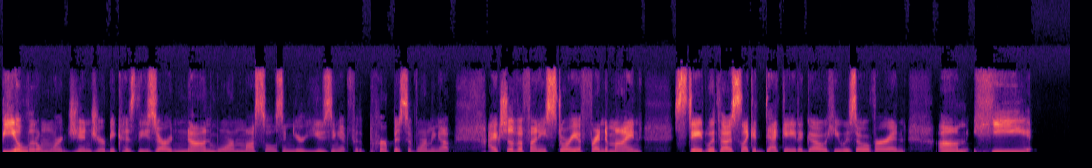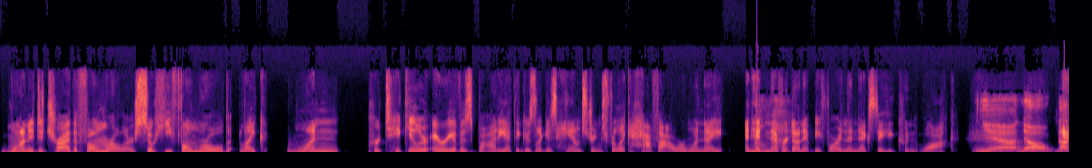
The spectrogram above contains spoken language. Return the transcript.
be a little more ginger because these are non warm muscles and you're using it for the purpose of warming up. I actually have a funny story. A friend of mine stayed with us like a decade ago. He was over and um, he wanted to try the foam roller. So he foam rolled like one particular area of his body. I think it was like his hamstrings for like a half hour one night and had oh. never done it before. And the next day he couldn't walk. Yeah, no, not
